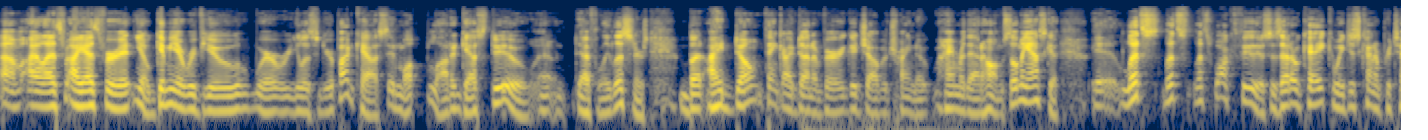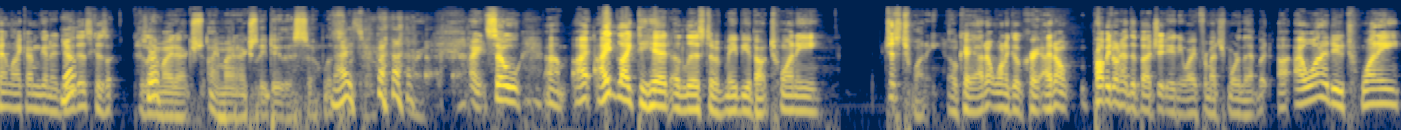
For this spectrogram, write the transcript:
Um, I'll ask, I ask for it, you know, give me a review where you listen to your podcast. And a lot of guests do, uh, definitely listeners. But I don't think I've done a very good job of trying to hammer that home. So let me ask you, uh, let's, let's, let's walk through this. Is that okay? Can we just kind of pretend like I'm going to do this? Cause, cause sure. I might actually, I might actually do this. So let's, nice. Let's, all right. All right. So um, I, I'd like to hit a list of maybe about 20 just 20 okay i don't want to go crazy i don't probably don't have the budget anyway for much more than that but i, I want to do 20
